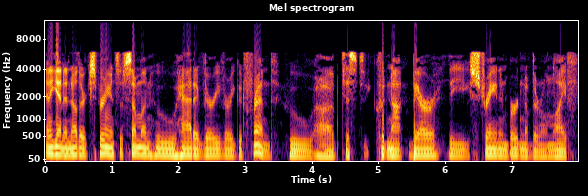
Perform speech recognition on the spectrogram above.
And again, another experience of someone who had a very, very good friend who uh, just could not bear the strain and burden of their own life.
